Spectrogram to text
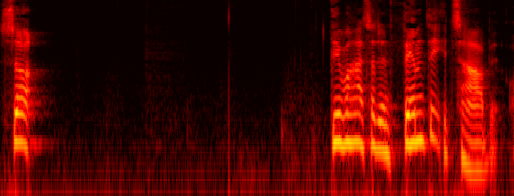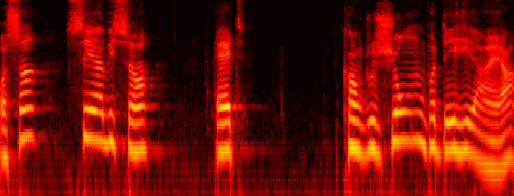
Så det var altså den femte etape. Og så ser vi så, at konklusionen på det her er,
